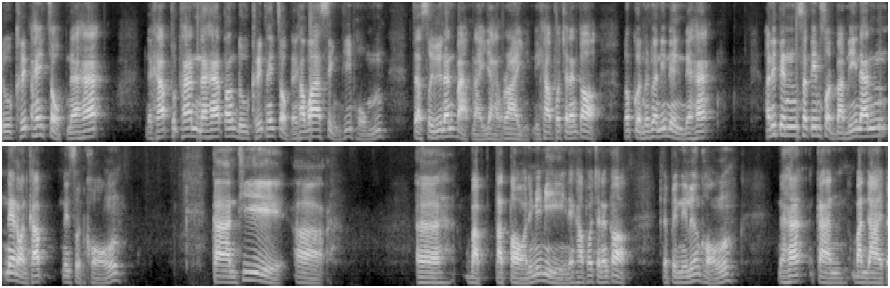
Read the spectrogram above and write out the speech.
ดูคลิปให้จบนะฮะ นะครับ ทุกท่านนะฮะต้องดูคลิปให้จบนะครับว่าสิ่งที่ผมจะซื้อนั้นแบบไหนอย่างไรนะครับเพราะฉะนั้นก็รบกวนเพื่อนๆนิดหนึ่งนะฮะอันนี้เป็นสตรีมสดแบบนี้นั้นแน่นอนครับ ในส่วนของการที่อ่าเอ่อแบบตัดต่อนี่ไม่มีนะครับ เพราะฉะนั้นก็จะเป็นในเรื่องของนะฮะการบรรยายไป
